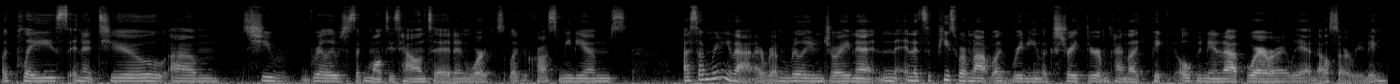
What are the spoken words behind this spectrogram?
like plays in it too. Um, she really was just like multi talented and worked like across mediums. Uh, so I'm reading that. I, am really enjoying it, and, and it's a piece where I'm not like reading like straight through. I'm kind of like pick, opening it up wherever I land. I'll start reading.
